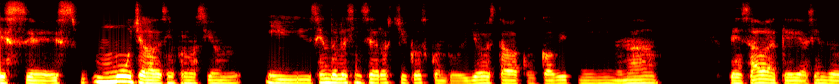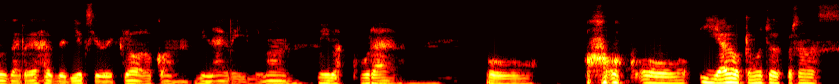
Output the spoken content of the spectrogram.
es, es, mucha la desinformación. Y siéndoles sinceros, chicos, cuando yo estaba con COVID, mi mamá Pensaba que haciendo garrajas de dióxido de cloro con vinagre y limón me iba a curar. O, y algo que muchas personas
